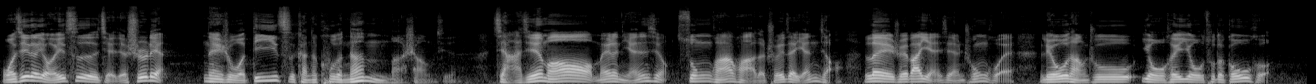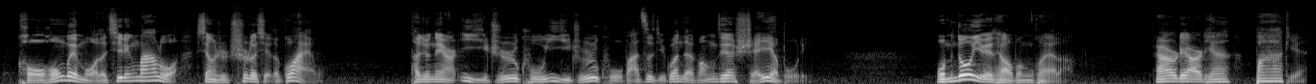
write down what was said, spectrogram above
我记得有一次姐姐失恋，那是我第一次看她哭得那么伤心。假睫毛没了粘性，松垮垮的垂在眼角，泪水把眼线冲毁，流淌出又黑又粗的沟壑。口红被抹得七零八落，像是吃了血的怪物。她就那样一直哭，一直哭，把自己关在房间，谁也不理。我们都以为她要崩溃了。然而第二天八点。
